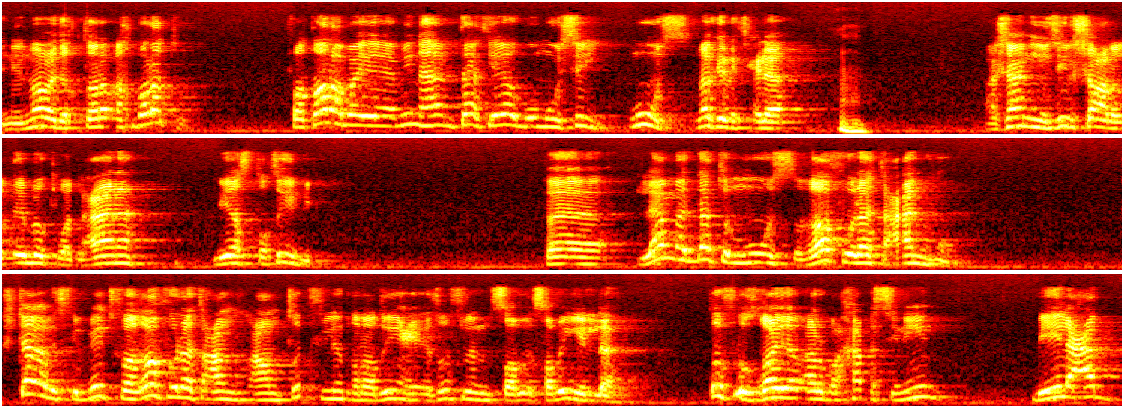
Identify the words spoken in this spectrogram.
إن الموعد اقترب أخبرته. فطلب منها أن تأتي له بموسي موس مكنه مهم. عشان يزيل شعر الإبط والعانه ليستطيب فلما ادته الموس غفلت عنه اشتغلت في البيت فغفلت عن عن طفل رضيع طفل صبي, له طفل صغير أربع خمس سنين بيلعب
